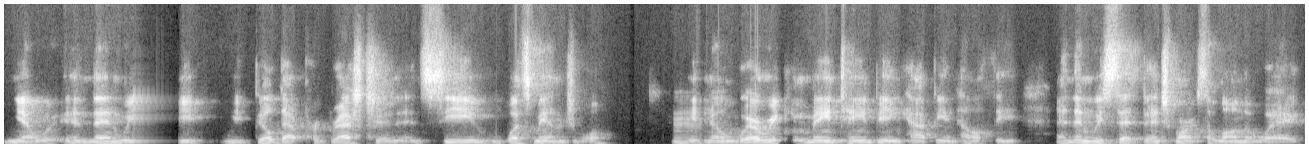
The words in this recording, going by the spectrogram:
you know, and then we, we build that progression and see what's manageable, mm-hmm. you know, where we can maintain being happy and healthy. And then we set benchmarks along the way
